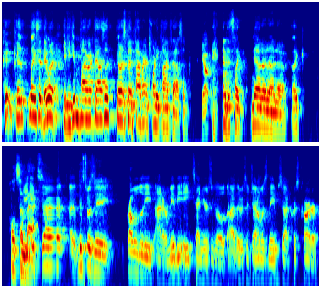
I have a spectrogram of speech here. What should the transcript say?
because like I said, they want if you give them five hundred thousand, they want to spend five hundred twenty-five thousand. Yep. And it's like no, no, no, no. Like hold some back. It's uh, uh, this was a probably I don't know maybe eight ten years ago. Uh, there was a gentleman named uh, Chris Carter.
